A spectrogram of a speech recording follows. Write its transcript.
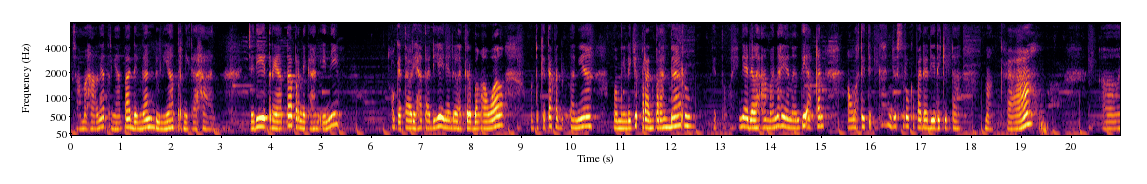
Sama halnya ternyata dengan dunia pernikahan. Jadi ternyata pernikahan ini oh kita lihat tadi ya ini adalah gerbang awal untuk kita ke depannya memiliki peran-peran baru gitu. Ini adalah amanah yang nanti akan Allah titipkan justru kepada diri kita. Maka uh,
